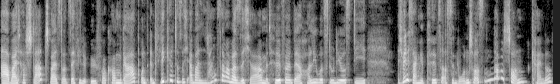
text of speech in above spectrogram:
Arbeiterstadt, weil es dort sehr viele Ölvorkommen gab und entwickelte sich aber langsam aber sicher mit Hilfe der Hollywood Studios, die, ich will nicht sagen, wie Pilze aus dem Boden schossen, aber schon, kind of,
